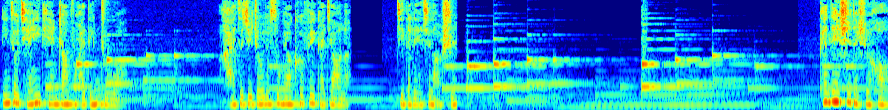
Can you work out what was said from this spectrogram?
临走前一天，丈夫还叮嘱我：“孩子这周的素描课费该交了，记得联系老师。”看电视的时候，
